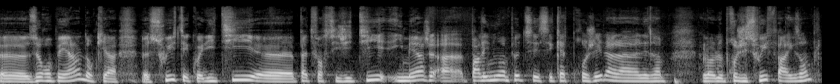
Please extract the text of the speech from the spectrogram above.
euh, européens. Donc il y a Swift, Equality, Path for CGT, Emerge. Parlez-nous un peu de ces, ces quatre projets là. là les... Alors le projet Swift, par exemple.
